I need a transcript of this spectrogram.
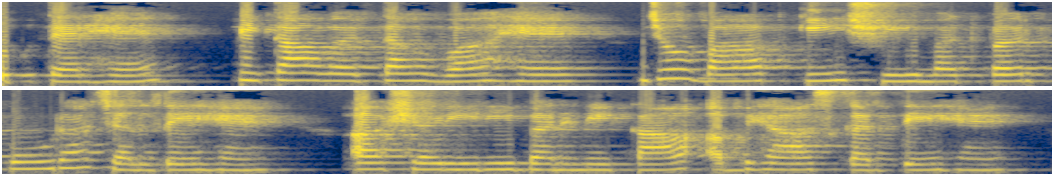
उत्तर है पिता वर्ता वह है, जो बाप की श्रीमत पर पूरा चलते हैं, अशरीरी बनने का अभ्यास करते हैं,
